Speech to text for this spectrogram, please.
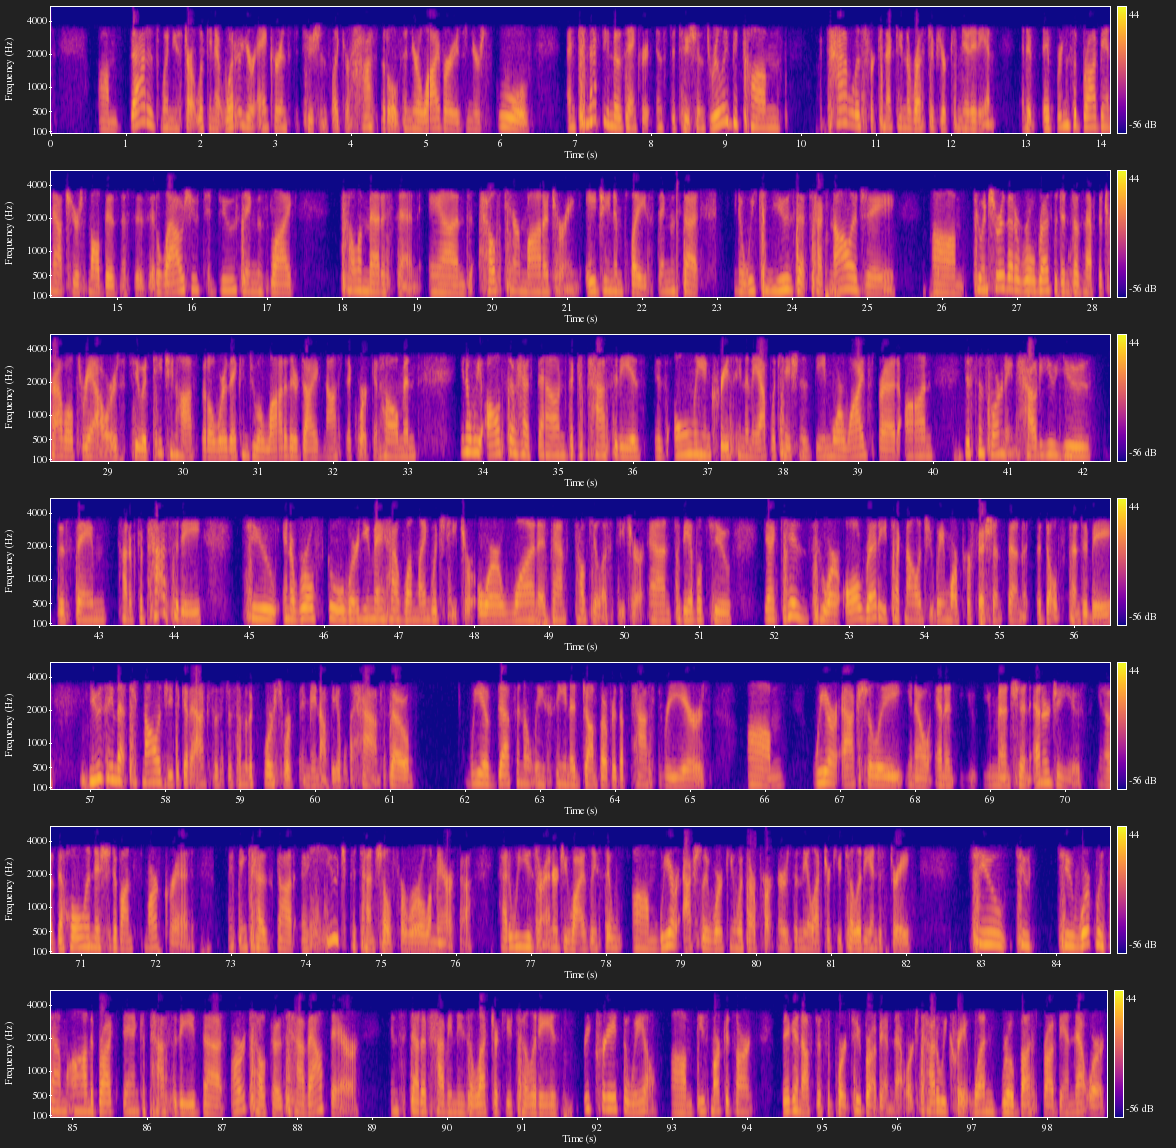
um, that is when you start looking at what are your anchor institutions, like your hospitals and your libraries and your schools, and connecting those anchor institutions really becomes a catalyst for connecting the rest of your community and, and it, it brings the broadband out to your small businesses. It allows you to do things like telemedicine and healthcare monitoring, aging in place, things that, you know, we can use that technology um, to ensure that a rural resident doesn't have to travel three hours to a teaching hospital where they can do a lot of their diagnostic work at home. And you know, we also have found the capacity is, is only increasing and the application is being more widespread on distance learning. How do you use the same kind of capacity to, in a rural school where you may have one language teacher or one advanced calculus teacher and to be able to get kids who are already technology way more proficient than adults tend to be using that technology to get access to some of the coursework they may not be able to have. So we have definitely seen a jump over the past three years. Um, we are actually, you know, and it, you, you mentioned energy use. You know, the whole initiative on smart grid, I think, has got a huge potential for rural America. How do we use our energy wisely? So um, we are actually working with our partners in the electric utility industry to to to work with them on the broadband capacity that our telcos have out there instead of having these electric utilities recreate the wheel. Um, these markets aren't big enough to support two broadband networks. How do we create one robust broadband network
